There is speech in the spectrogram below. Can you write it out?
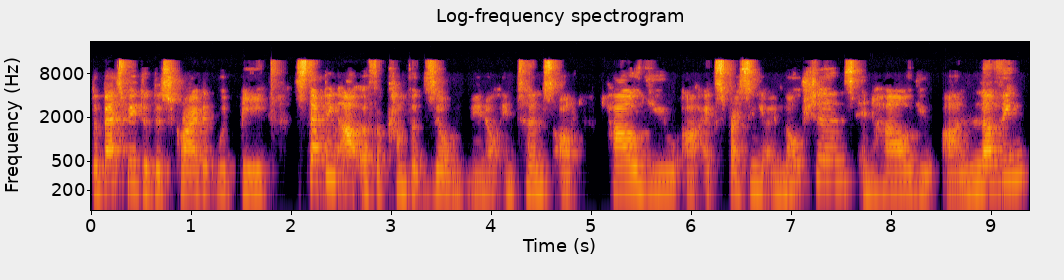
the best way to describe it would be stepping out of a comfort zone, you know, in terms of how you are expressing your emotions and how you are loving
